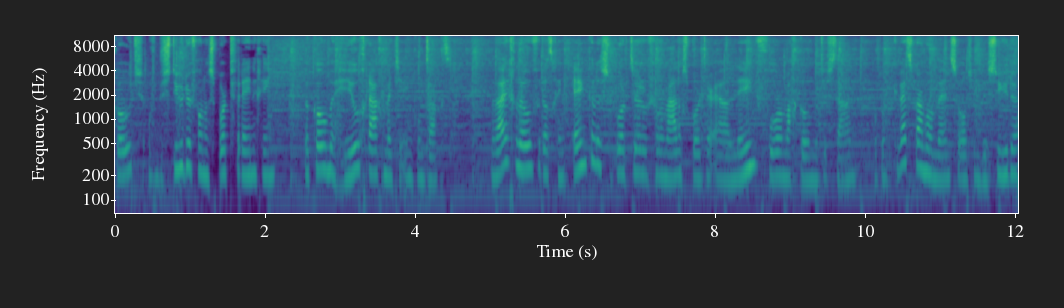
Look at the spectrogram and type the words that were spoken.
coach of bestuurder van een sportvereniging? We komen heel graag met je in contact. Wij geloven dat geen enkele sporter of voormalig sporter er alleen voor mag komen te staan op een kwetsbaar moment zoals een blessure,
